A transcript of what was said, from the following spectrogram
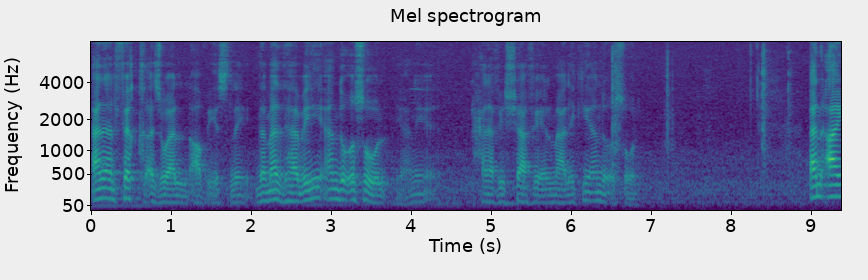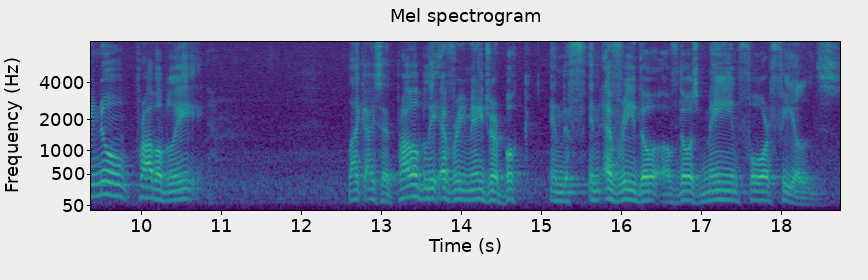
and then fiqh as well, obviously. The madhabi and the usul, yani Hanafi, Shafi, al-Maliki and the usul. And I know probably, like I said, probably every major book in, the, in every of those main four fields.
